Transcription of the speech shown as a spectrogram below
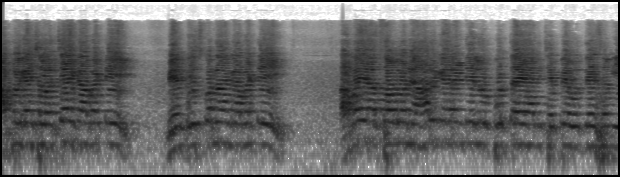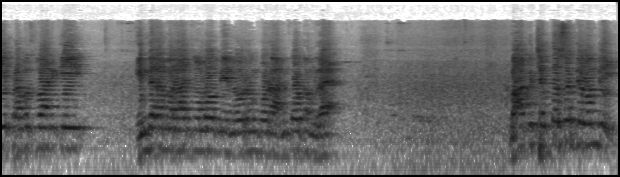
అప్లికేషన్లు వచ్చాయి కాబట్టి మేము తీసుకున్నాం కాబట్టి అభయహస్తంలోని ఆరు గ్యారంటీలు పూర్తయ్యాయని చెప్పే ఉద్దేశం ఈ ప్రభుత్వానికి. ఇందిరమ్మ రాజ్యంలో మీ నోరు కూడా అనుకోవటం లే. మాకు చిత్తశుద్ధి ఉంది.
